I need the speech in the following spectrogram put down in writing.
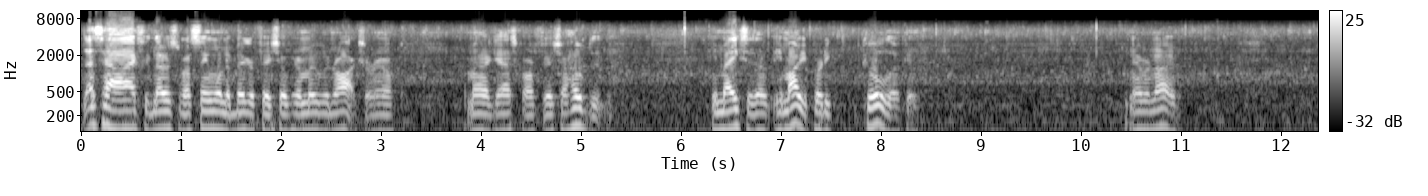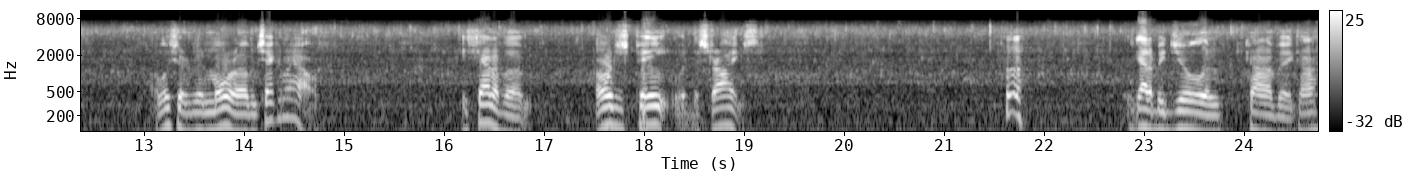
that's how I actually noticed when I seen one of the bigger fish over here moving rocks around. Madagascar fish. I hope that he makes it. He might be pretty cool looking. never know. I wish there had been more of them. Check him out. He's kind of a orangish pink with the stripes. Huh. It's got to be Jewel and Convict, huh?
